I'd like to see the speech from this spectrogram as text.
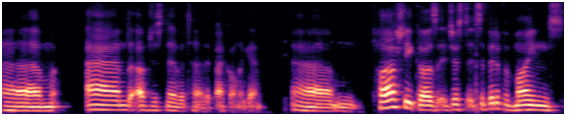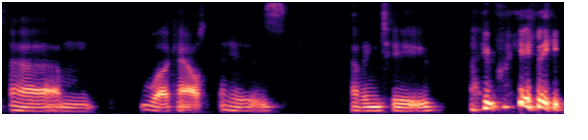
um, and I've just never turned it back on again. Um, partially because it just it's a bit of a mind um, workout is having to I really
